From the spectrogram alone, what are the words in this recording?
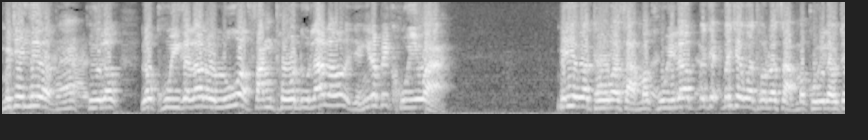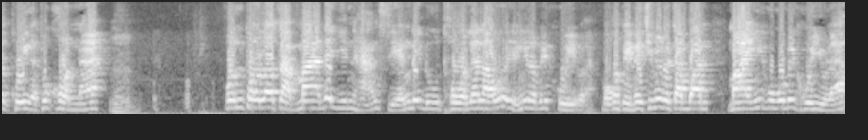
ไม่ใช่เลือกนะคือเราเราคุยกันแล้วเรารู้ว่าฟังโทนดูแล้วเราอย่างนี้เราไม่คุยว่ะ ไม่ใช่ว่าโทรศัพท์มาคุยแล้ว ไม่ใช่ไม่ใช่ว่าโทรศัพท์มาคุยเราจะคุยกับทุกคนนะอืม คนโทรศัพท์มาได้ยินหางเสียงได้ดูโทนแล้วเราอย่างนี้เราไม่คุยว่ะปกติในชีวิตประจำวันมาอย่างนี้กูก็ไม่คุยอยู่แล้ว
